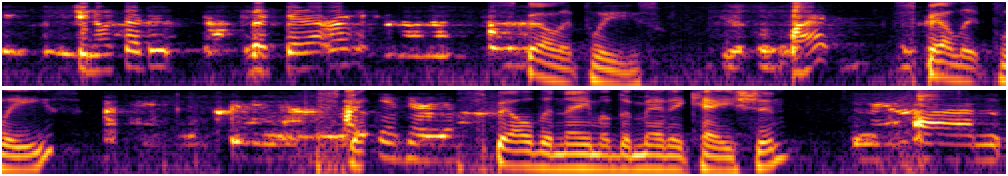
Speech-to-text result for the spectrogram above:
Do you know what that is? Did I say that right? Spell it, please. What? Spell it, please. I can't hear you. spell the name of the medication. Um,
